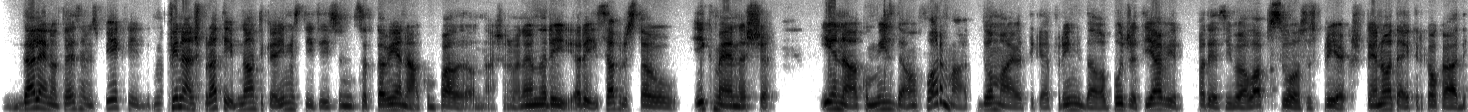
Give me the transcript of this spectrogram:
Daļai no tēzēm es piekrītu. Finanšu pratība nav tikai investīcijas un tavu ienākumu palielināšana. Un arī, arī saprast tavu ikmēneša ienākumu izdevumu formātu, domājot tikai par individuālo budžetu, jau ir patiesībā labs solis uz priekšu. Tie noteikti ir kaut kādi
